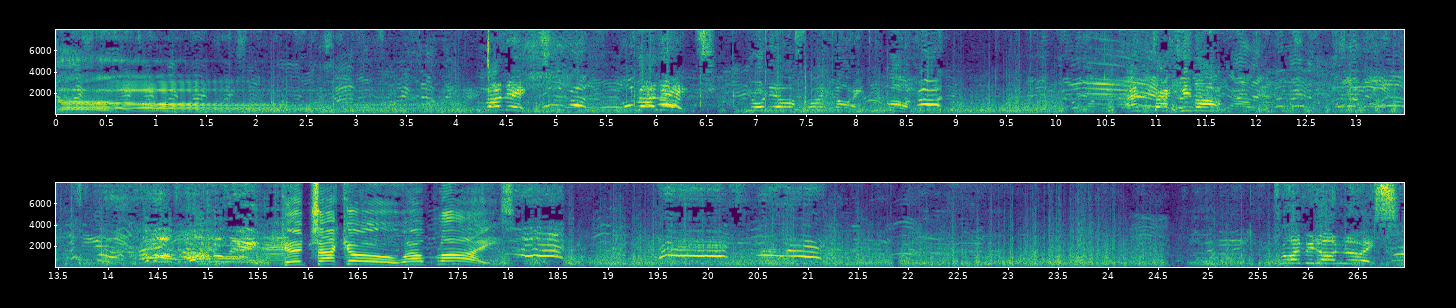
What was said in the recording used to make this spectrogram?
Oh. Run it. Run. You're on the halfway line. Come on. And back him up. Come on, follow him. Good tackle. Well played. Drive it on, Lewis. Come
